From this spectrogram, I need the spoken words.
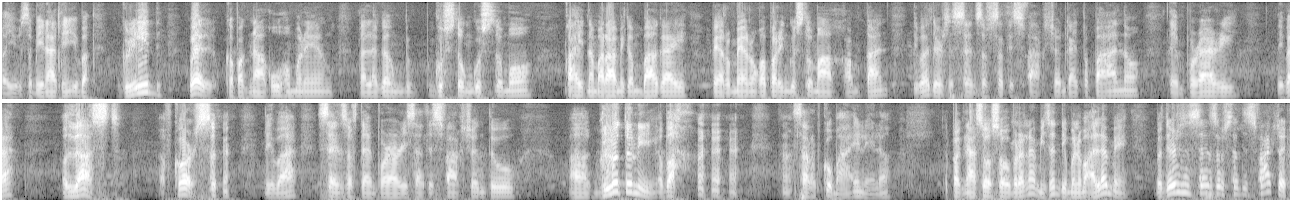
O yung sabihin natin yung iba, greed, well, kapag nakuha mo na yung talagang gustong-gusto mo, kahit na marami kang bagay, pero meron ka pa rin gusto makakamtan, di ba? There's a sense of satisfaction kahit papaano, temporary, di ba? O lust, of course, di ba? Sense of temporary satisfaction to uh, gluttony, aba. Sarap kumain eh, no? Pag nasosobra na, minsan di mo naman alam eh. But there's a sense of satisfaction.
